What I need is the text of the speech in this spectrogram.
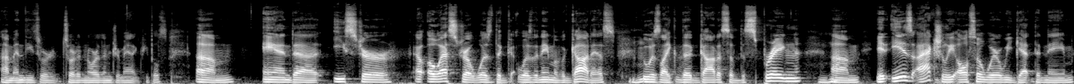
um, and these were sort of northern Germanic peoples. Um, and uh, Easter. Oestra was the was the name of a goddess who was like the goddess of the spring. Um, it is actually also where we get the name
